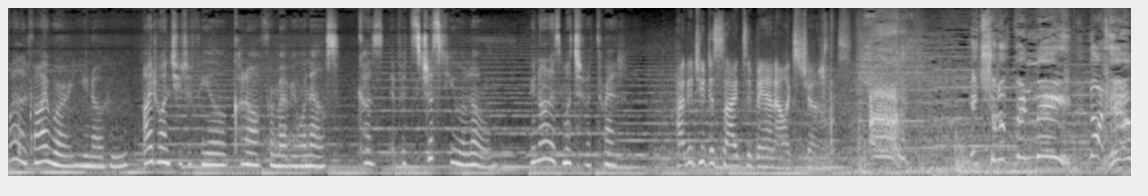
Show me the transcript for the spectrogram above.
Well, if I were you know who, I'd want you to feel cut off from everyone else. Because if it's just you alone, you're not as much of a threat. How did you decide to ban Alex Jones? Ah! It should have been me, not him!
